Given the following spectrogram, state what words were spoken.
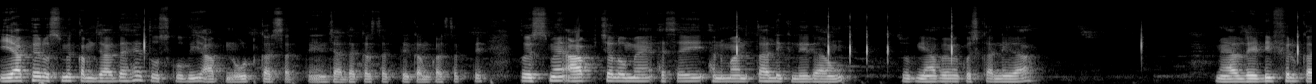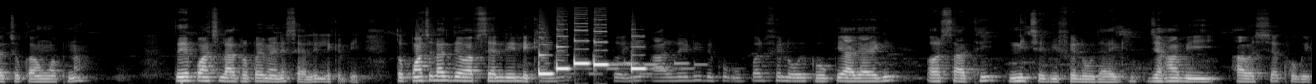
या फिर उसमें कम ज़्यादा है तो उसको भी आप नोट कर सकते हैं, ज़्यादा कर सकते, कम कर सकते। तो इसमें आप, चलो मैं ऐसे ही अनुमानता लिख ले रहा हूँ, क्योंकि यहाँ पे मैं कुछ कर नहीं रहा। मैं ऑलरेडी फिल कर चुका हूँ अपना। तो ये पाँच लाख रुपए मैंने सैलरी लिख दी। तो पाँच लाख जब आप सैलरी लिखेंगे तो ये ऑलरेडी देखो ऊपर फिल हो के आ जाएगी। और साथ ही नीचे भी फेल हो जाएगी, जहाँ भी आवश्यक होगी।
